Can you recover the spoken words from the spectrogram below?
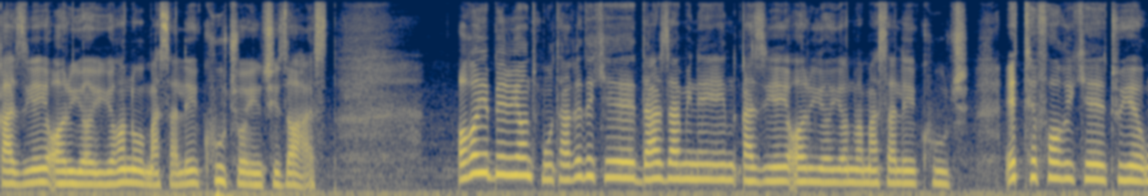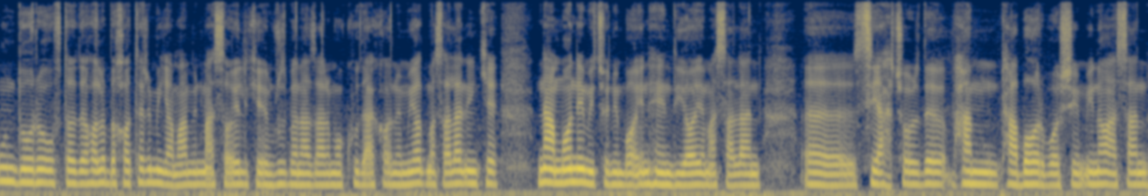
قضیه آریاییان و مسئله کوچ و این چیزا هست. آقای بریانت معتقده که در زمینه این قضیه آریایان و مسئله کوچ اتفاقی که توی اون دوره افتاده حالا به خاطر میگم همین مسائلی که امروز به نظر ما کودکانه میاد مثلا اینکه نه ما نمی‌تونیم با این هندی های مثلا سیاه چرده هم تبار باشیم. اینا اصلا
